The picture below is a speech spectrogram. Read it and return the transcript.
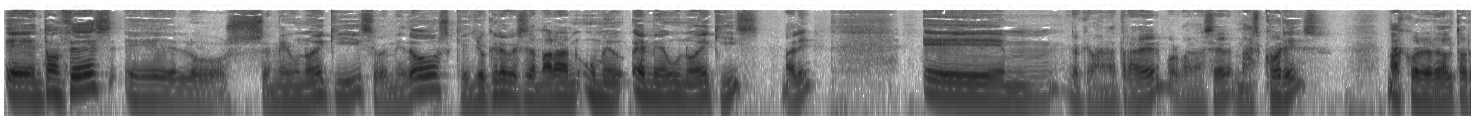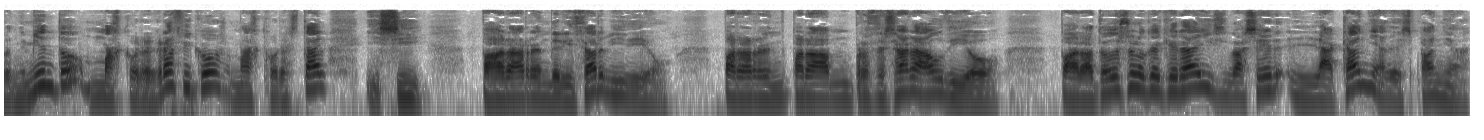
eh, entonces eh, los M1X o M2, que yo creo que se llamarán M1X, ¿vale? Eh, lo que van a traer, pues van a ser más cores, más cores de alto rendimiento, más cores gráficos, más cores tal, y sí, para renderizar vídeo, para, para procesar audio, para todo eso lo que queráis va a ser la caña de España,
